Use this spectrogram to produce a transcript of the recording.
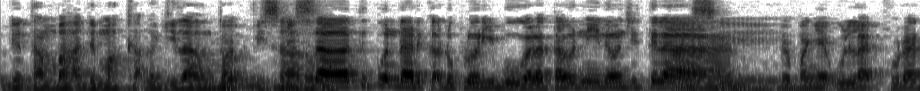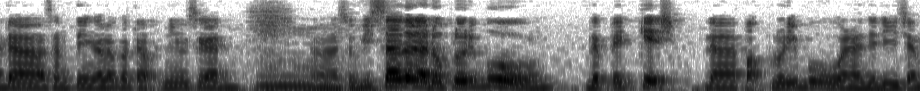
dia tambah ada markup lagi lah untuk ma- visa, visa tu. pun dah dekat 20,000 kalau tahun ni dia orang cerita lah. Dia panggil ulat furada or something kalau kau tengok news kan. tu. Hmm. Ha, so visa tu dah 20,000. The package dah 40,000 dah jadi macam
